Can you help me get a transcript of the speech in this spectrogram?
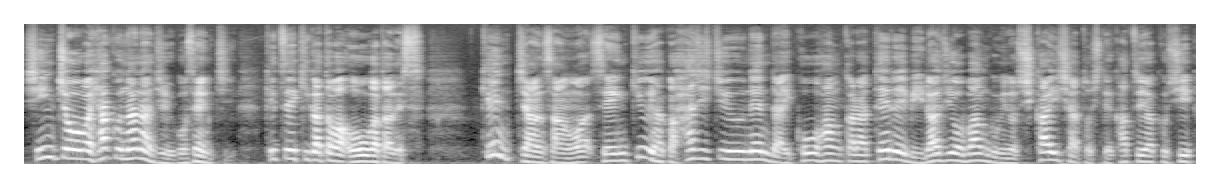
身長は175センチ。血液型は O 型ですケンちゃんさんは1980年代後半からテレビラジオ番組の司会者として活躍し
